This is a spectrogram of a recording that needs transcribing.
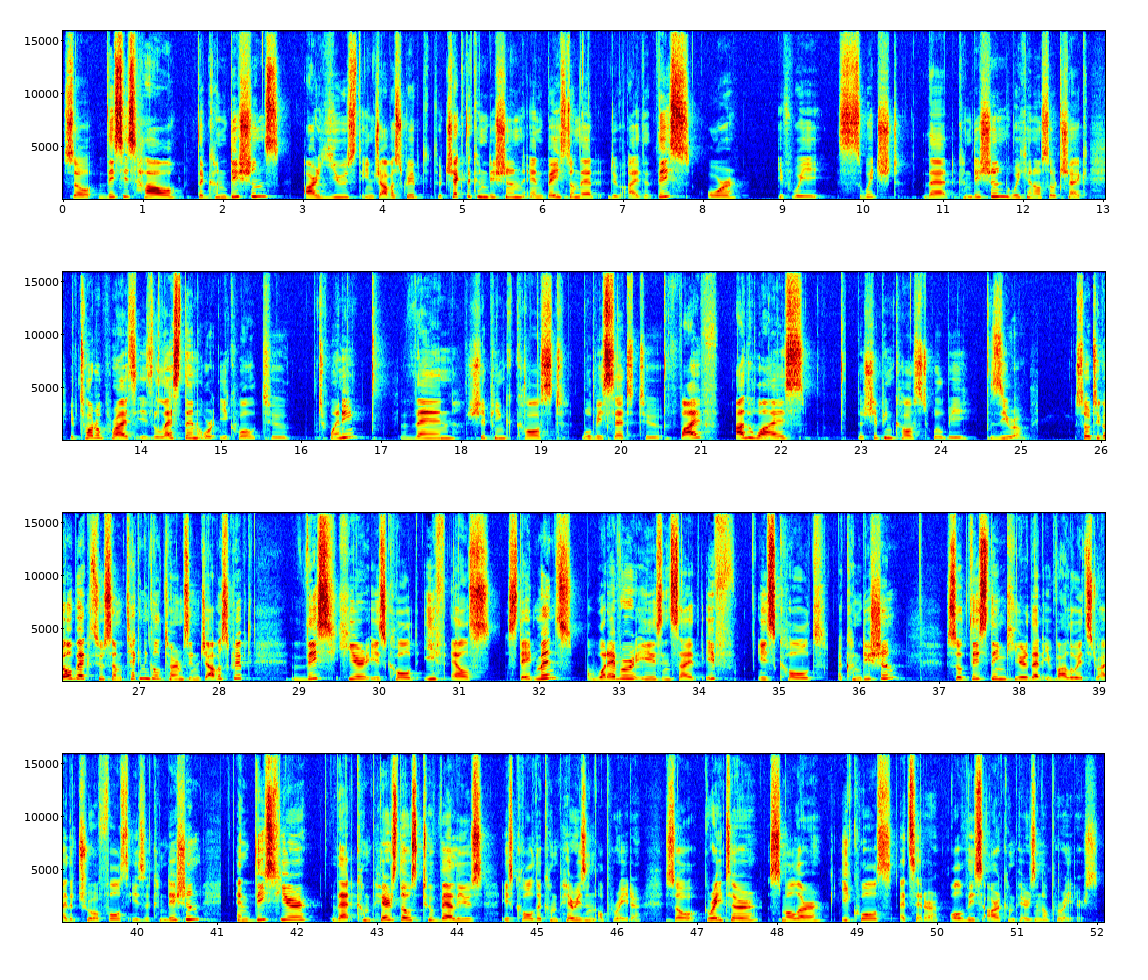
So this is how the conditions are used in JavaScript to check the condition and based on that do either this or if we switched that condition, we can also check if total price is less than or equal to 20, then shipping cost will be set to 5. Otherwise, the shipping cost will be 0. So to go back to some technical terms in JavaScript, this here is called if-else statements. Whatever is inside if is called a condition. So this thing here that evaluates to either true or false is a condition. And this here that compares those two values is called a comparison operator. So greater, smaller, equals, etc. All these are comparison operators.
